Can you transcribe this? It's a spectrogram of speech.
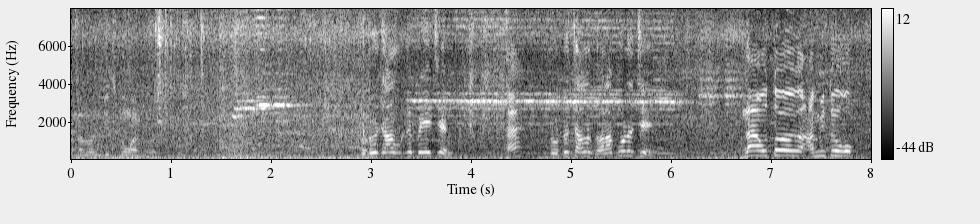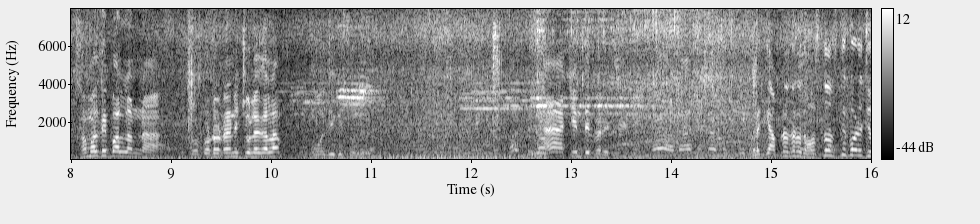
আমার রঞ্জিত কুমার ঘোষ। টোটো চালককে পেয়েছেন? হ্যাঁ? টোটো চালক ধরা পড়েছে? না ও তো আমি তো সামালতে পারলাম না। তো টোটোটা নিয়ে চলে গেলাম। ওদিকে চলে গেলাম। হ্যাঁ চিনতে পেরেছি। কি আপনার সাথে ধস্তাধস্তি করেছে?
